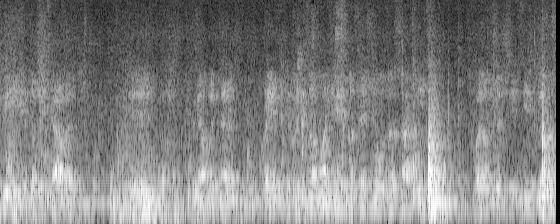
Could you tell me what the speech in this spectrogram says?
chwili się dowiedziałem, yy, chciałbym te projekty wycofać i jednocześnie uzasadnić swoją decyzję, biorąc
